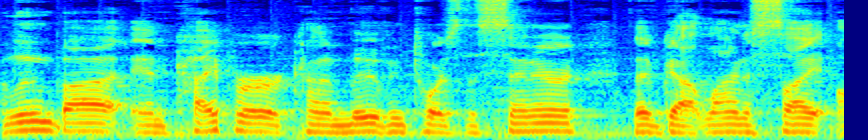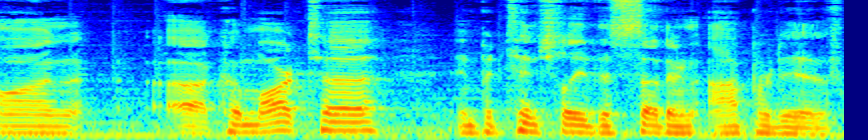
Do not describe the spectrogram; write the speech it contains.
Gloombot and Kuiper are kind of moving towards the center. They've got line of sight on uh, Kamarta and potentially the southern operative.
